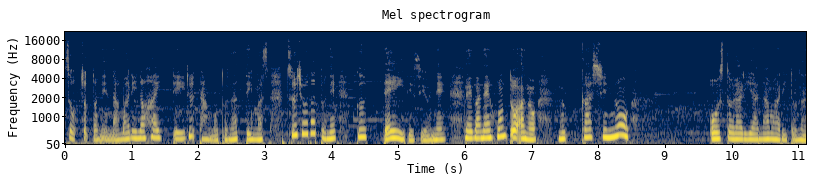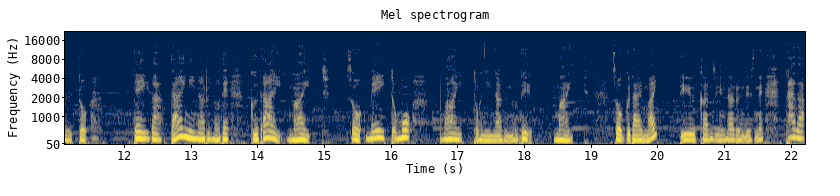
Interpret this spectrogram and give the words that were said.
そうちょっとね鉛の入っている単語となっています。通常だとね Good day ですよね。これがね本当あの昔のオーストラリア鉛となると day が大になるので Good day might そう mate もマイトになるのでマイ。そう具体マイっていう感じになるんですね。ただ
